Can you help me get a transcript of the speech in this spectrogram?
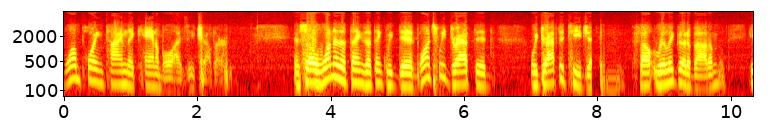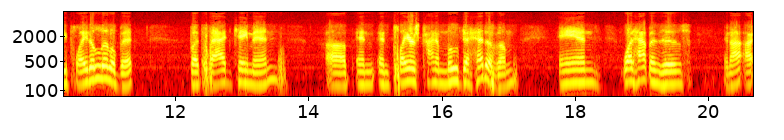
one point in time they cannibalize each other. And so one of the things I think we did once we drafted we drafted TJ, felt really good about him. He played a little bit, but Thad came in, uh, and and players kind of moved ahead of him. And what happens is, and I, I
